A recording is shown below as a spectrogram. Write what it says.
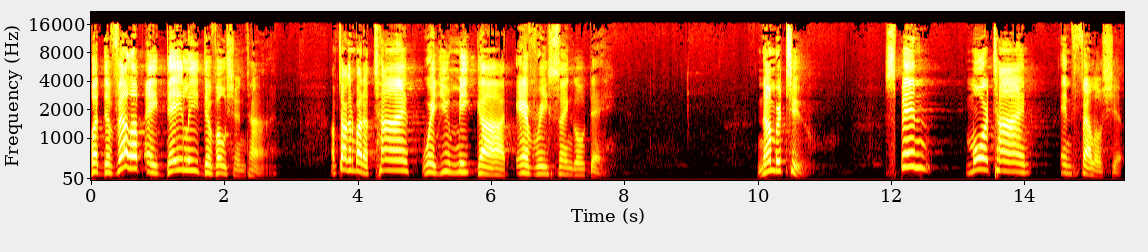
but develop a daily devotion time. I'm talking about a time where you meet God every single day. Number two, spend more time in fellowship.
